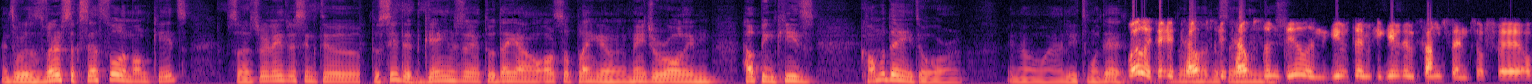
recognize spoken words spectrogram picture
And it was very successful among kids. So it's really interesting to, to see that games uh, today are also playing a major role in helping kids accommodate or, you know, uh, להתמודד. well, it, I it don't know how helps. to It say in helps them English. deal and give them it gives them some sense of uh, of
